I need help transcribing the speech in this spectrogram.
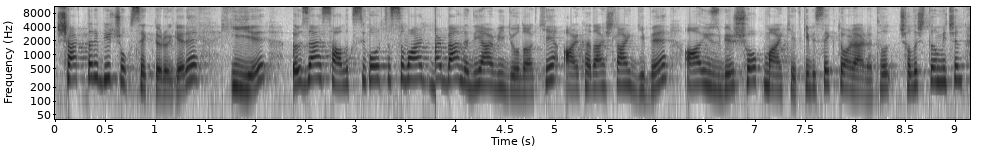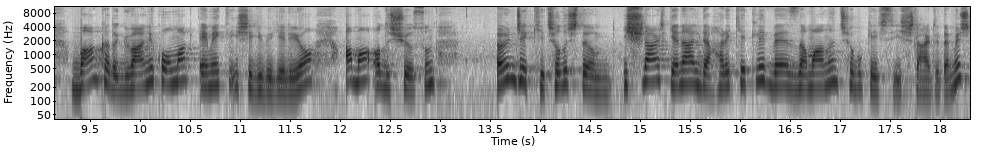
Şartları birçok sektöre göre iyi. Özel sağlık sigortası var. Ben de diğer videodaki arkadaşlar gibi A101, Şok Market gibi sektörlerde çalıştığım için bankada güvenlik olmak emekli işi gibi geliyor. Ama alışıyorsun. Önceki çalıştığım işler genelde hareketli ve zamanın çabuk geçtiği işlerdi demiş.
